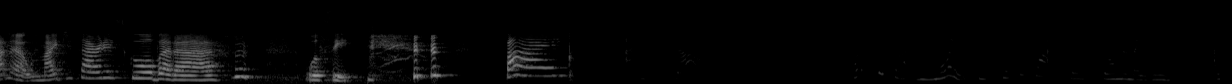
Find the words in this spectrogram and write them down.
don't know, we might do Saturday school, but uh, we'll see. Bye. And so, what is that noise? See, this is why I don't film in my room. I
